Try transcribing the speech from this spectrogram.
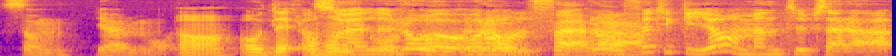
Som gör mål. Ja, och, det, och Alltså, hon... eller och- Rol- och- och Rolf- Rolfö, Rolfö ja. tycker jag, men typ så här. äh,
